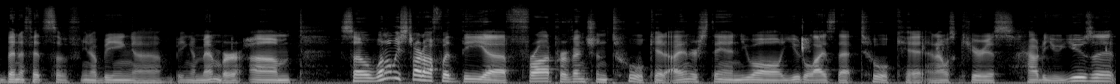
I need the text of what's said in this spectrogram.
benefits of you know being a, being a member. Um, so why don't we start off with the uh, fraud prevention toolkit? I understand you all utilize that toolkit, and I was curious, how do you use it?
